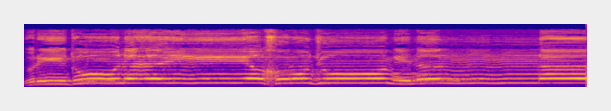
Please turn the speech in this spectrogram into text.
يريدون أن يخرجوا من النار.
